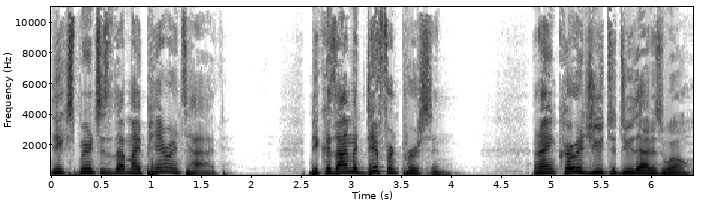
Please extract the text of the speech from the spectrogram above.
the experiences that my parents had because I'm a different person. And I encourage you to do that as well.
